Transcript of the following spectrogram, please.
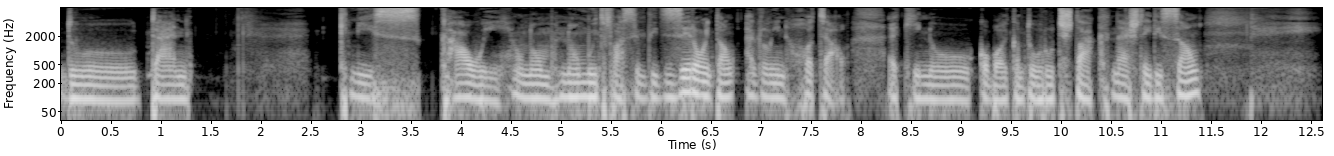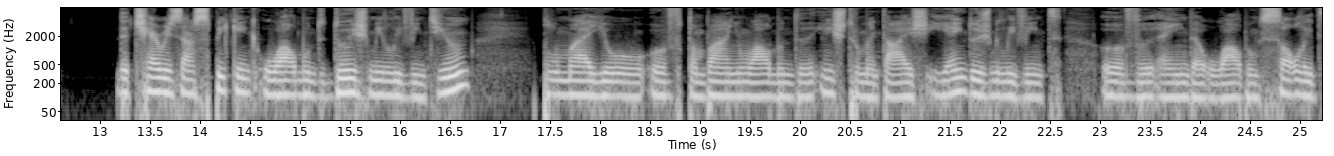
do Dan Knis. Cowie, é um nome não muito fácil de dizer, ou então Adeline Hotel, aqui no Cowboy Cantor, o destaque nesta edição. The Cherries Are Speaking, o álbum de 2021. Pelo meio houve também um álbum de instrumentais e em 2020 houve ainda o álbum Solid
